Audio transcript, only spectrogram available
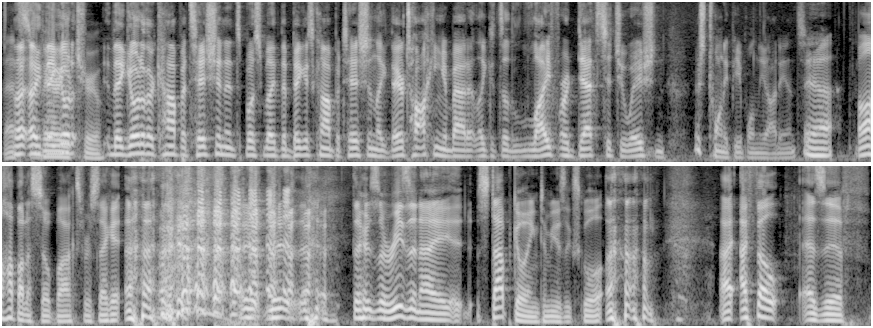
That's like very they go to, true. They go to their competition. It's supposed to be like the biggest competition. Like they're talking about it like it's a life or death situation. There's 20 people in the audience. Yeah. Well, I'll hop on a soapbox for a second. There's a reason I stopped going to music school. I, I felt as if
